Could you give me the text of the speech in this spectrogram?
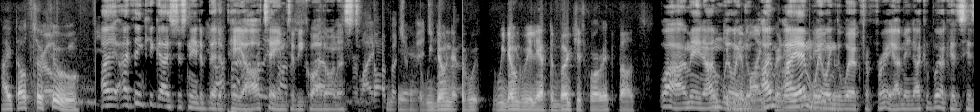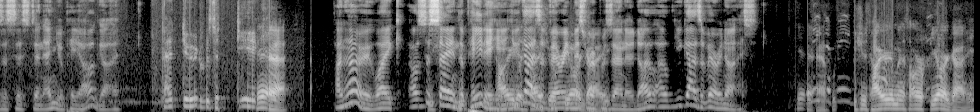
I thought so too. I, I think you guys just need a better PR team, to be quite honest. Yeah, we don't have, we, we don't really have the budget for it, but Well, I mean, I'm keep it willing to. I'm, I am willing to work for free. I mean, I could work as his assistant and your PR guy. That dude was a dick. yeah. I know. Like, I was just saying to Peter here. You guys are very PR misrepresented. I, I, you guys are very nice. Yeah, we should hire him as our PR guy.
